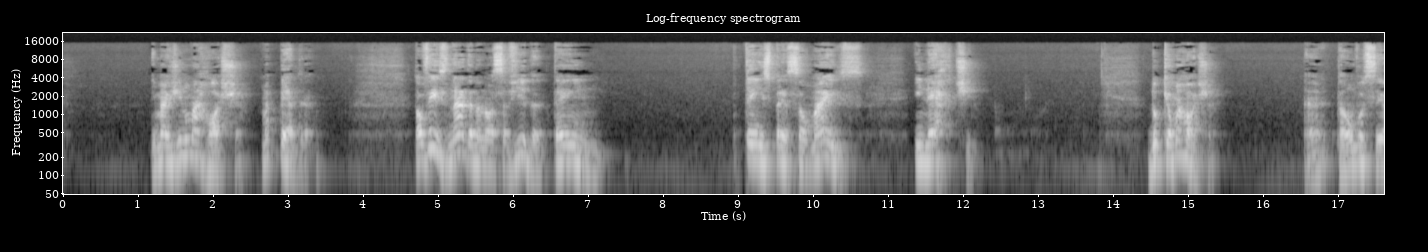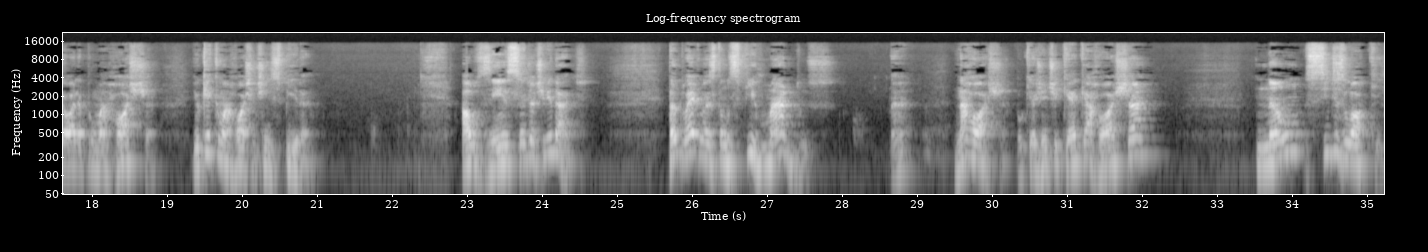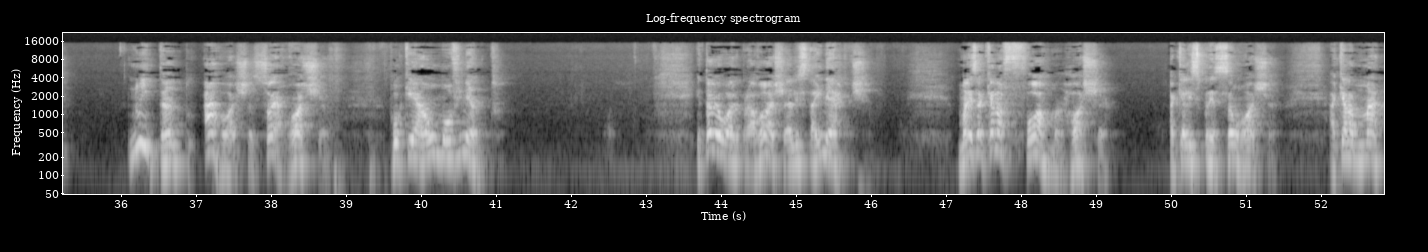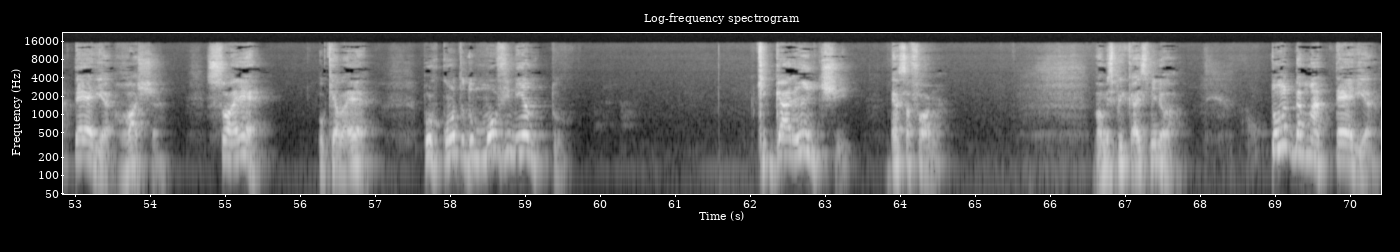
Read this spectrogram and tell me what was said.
Imagina uma rocha, uma pedra. Talvez nada na nossa vida tem tem expressão mais inerte do que uma rocha. Né? Então você olha para uma rocha e o que, que uma rocha te inspira? Ausência de atividade. Tanto é que nós estamos firmados né, na rocha, porque a gente quer que a rocha não se desloque. No entanto, a rocha só é rocha porque há um movimento. Então eu olho para a rocha, ela está inerte. Mas aquela forma rocha, aquela expressão rocha, aquela matéria rocha, só é o que ela é por conta do movimento que garante essa forma. Vamos explicar isso melhor toda matéria,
